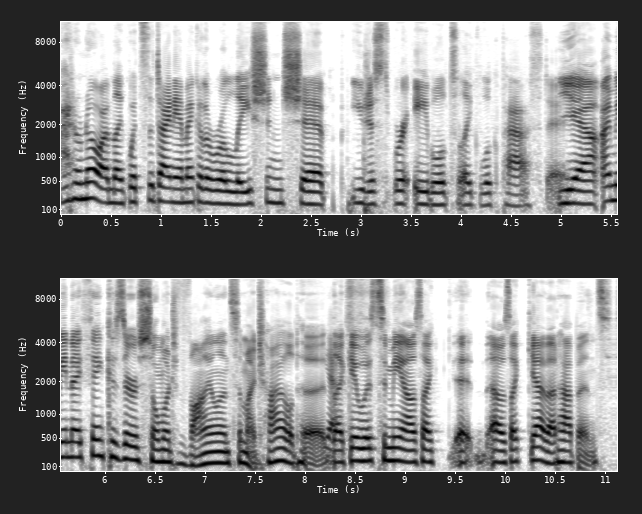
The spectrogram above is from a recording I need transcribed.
I don't know. I'm like, what's the dynamic of the relationship? You just were able to like look past it. Yeah, I mean, I think because there was so much violence in my childhood. Like it was to me, I was like, it, I was like, yeah, that happens.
